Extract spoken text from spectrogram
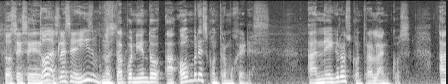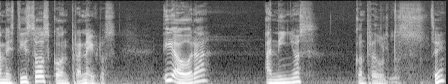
Entonces, eh, toda clase de ismos. Nos está poniendo a hombres contra mujeres, a negros contra blancos, a mestizos contra negros y ahora a niños contra adultos. ¿Sí?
